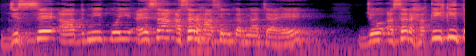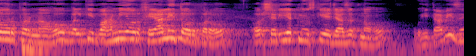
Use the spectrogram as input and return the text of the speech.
جس سے آدمی کوئی ایسا اثر حاصل کرنا چاہے جو اثر حقیقی طور پر نہ ہو، بلکہ وہمی اور خیالی طور پر ہو اور شریعت میں اس کی اجازت نہ ہو، وہی تعویذ ہے۔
